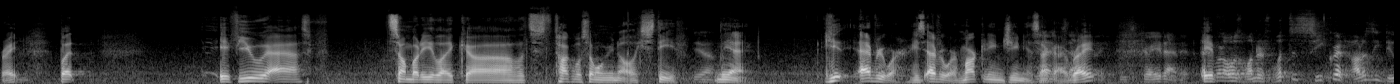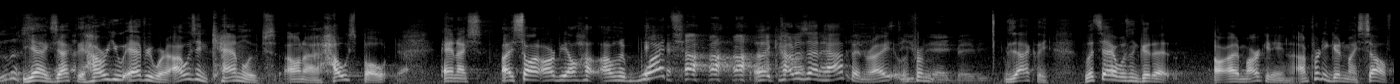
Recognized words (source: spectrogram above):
right? But if you ask somebody like uh, let's talk about someone we know like Steve Yeah. Liang. He everywhere. He's everywhere. Marketing genius, that Yeah, guy, right? He's great at it. If- Everyone always wonders, what's his secret? How does he do this? Yeah, exactly. How are you everywhere? I was in Kamloops on a houseboat, Yeah. and I saw an RVL. I was like, what? like, how does that happen, right? From baby. exactly. Let's say I wasn't good at, uh, at marketing. I'm pretty good myself,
